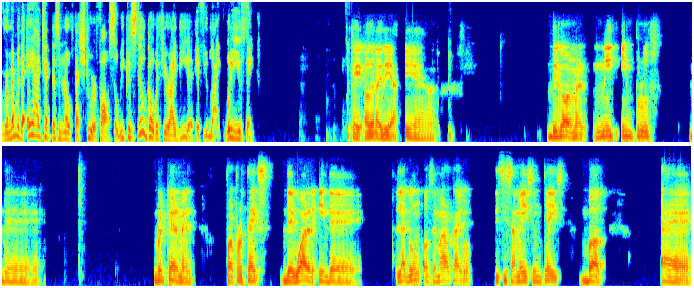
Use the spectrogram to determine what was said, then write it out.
Remember, the AI tech doesn't know if that's true or false. So we could still go with your idea if you like. What do you think? Okay, other idea. Yeah. The government need improve the requirement for protects the water in the lagoon of the Maracaibo. This is amazing place, but uh,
